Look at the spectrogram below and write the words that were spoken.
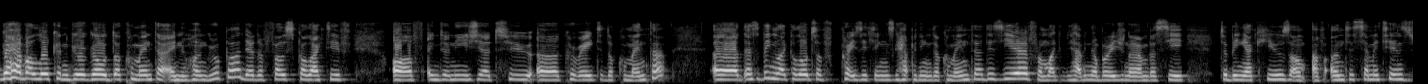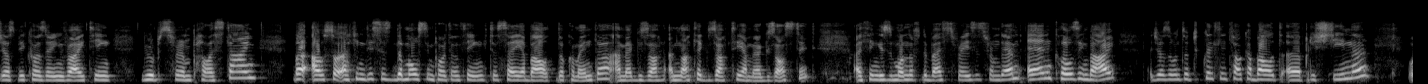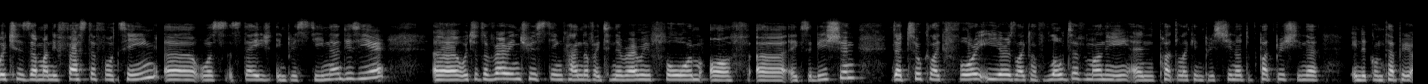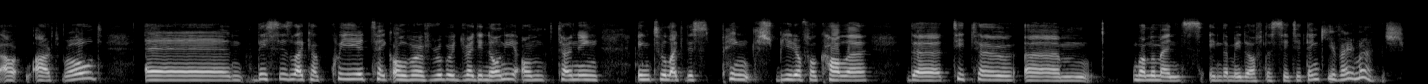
they have a look in Google Documenta and ruangrupa. They're the first collective of Indonesia to uh, create Documenta. Uh, there's been like a lot of crazy things happening in Documenta this year, from like having an Aboriginal embassy to being accused of, of anti-Semitism just because they're inviting groups from Palestine. But also, I think this is the most important thing to say about Documenta. I'm exhausted. I'm not exhausted. I'm exhausted. I think is one of the best phrases from them. And closing by, I just wanted to quickly talk about uh, Pristina, which is a Manifesta 14, uh, was staged in Pristina this year uh, which is a very interesting kind of itinerary form of uh, exhibition that took like four years, like of loads of money and put like in Pristina to put Pristina in the contemporary art, art world. And this is like a queer takeover of Ruggiero Redinoni on turning into like this pink, beautiful color, the Tito um, monuments in the middle of the city. Thank you very much.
